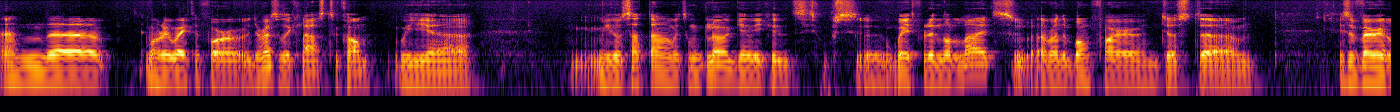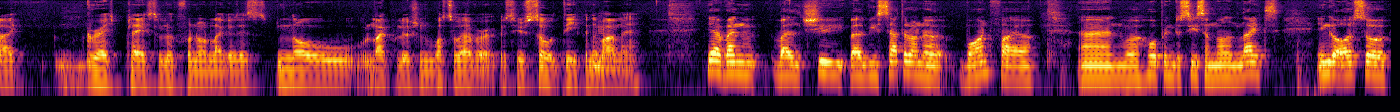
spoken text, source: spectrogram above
And uh, while we waited for the rest of the class to come, we uh, we could sat down with some glug and we could uh, wait for the northern lights around the bonfire and just um, it's a very like great place to look for northern lights. There's no light pollution whatsoever because you're so deep in the Mm. valley. Yeah, when while she while we sat around a bonfire and were hoping to see some northern lights, Inga also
